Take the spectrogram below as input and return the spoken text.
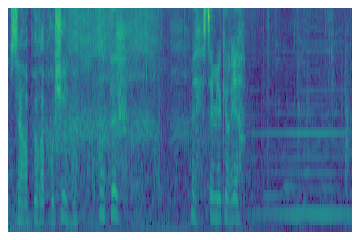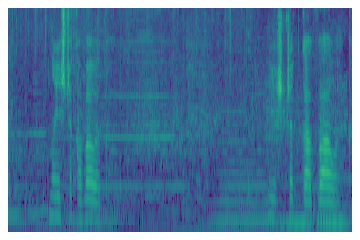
On s'est un peu rapproché, non? Un peu. Mais c'est mieux que rien. No jeszcze kawałek. Jeszcze kawałek.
